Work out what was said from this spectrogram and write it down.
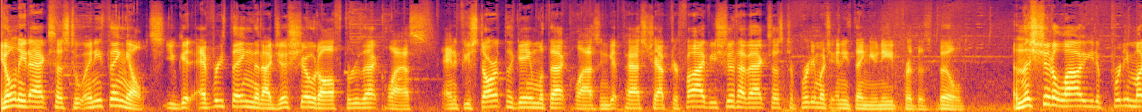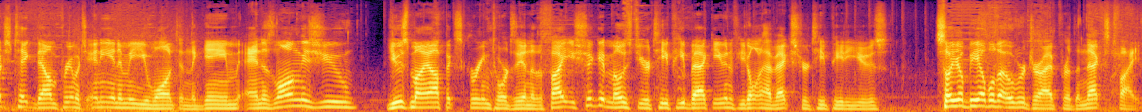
You don't need access to anything else. You get everything that I just showed off through that class, and if you start the game with that class and get past Chapter 5, you should have access to pretty much anything you need for this build. And this should allow you to pretty much take down pretty much any enemy you want in the game, and as long as you use Myopic Screen towards the end of the fight, you should get most of your TP back even if you don't have extra TP to use. So you'll be able to overdrive for the next fight.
